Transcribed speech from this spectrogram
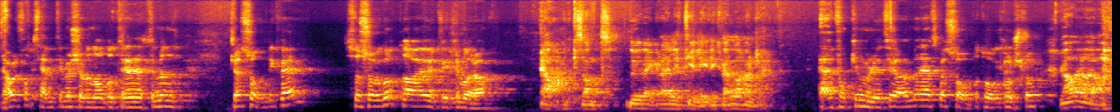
jeg har vel fått fem timer søvn nå på tre netter, men jeg sovnet i kveld. Så sover godt, da er jeg utviklet i morgen. Ja, ikke sant. Du legger deg litt tidligere i kveld da, kanskje? Jeg får ikke mulighet til å gjøre det, men jeg skal sove på toget til Oslo. Ja, ja, ja.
